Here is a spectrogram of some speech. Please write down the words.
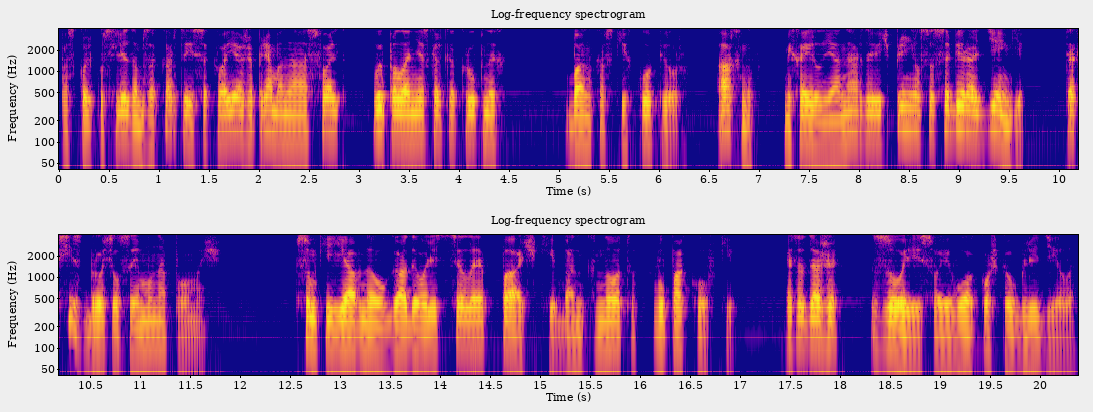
поскольку следом за картой из саквояжа прямо на асфальт выпало несколько крупных банковских купюр. Ахнув, Михаил Леонардович принялся собирать деньги. Таксист бросился ему на помощь. В сумке явно угадывались целые пачки банкнот в упаковке. Это даже Зоя из своего окошка углядела.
